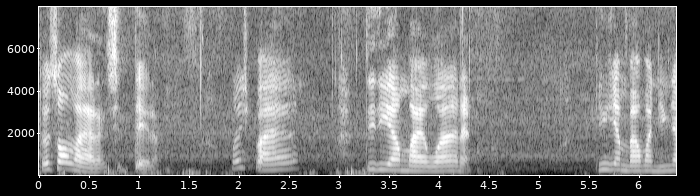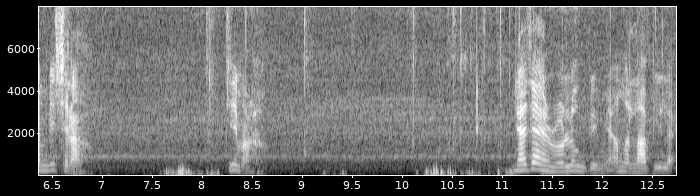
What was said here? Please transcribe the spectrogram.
tôi xong là đang xích tệ lắm nói bà đi đi ăn bài quá nè đi ăn bài qua những năm biết là biết mà nhá chạy rồi lông bị mẹ mà lạp đi lại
